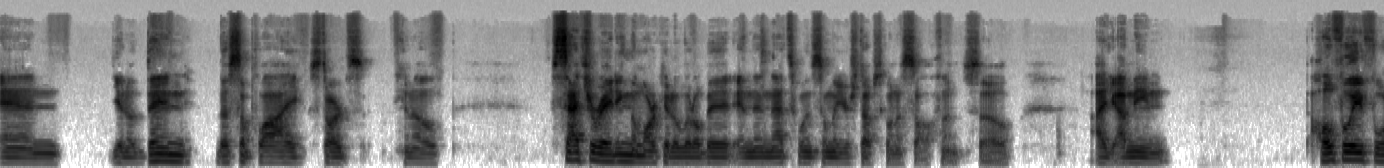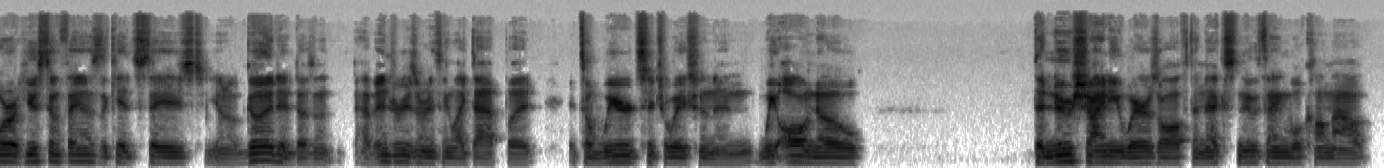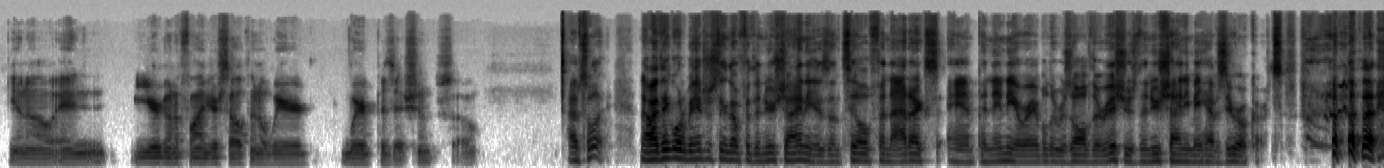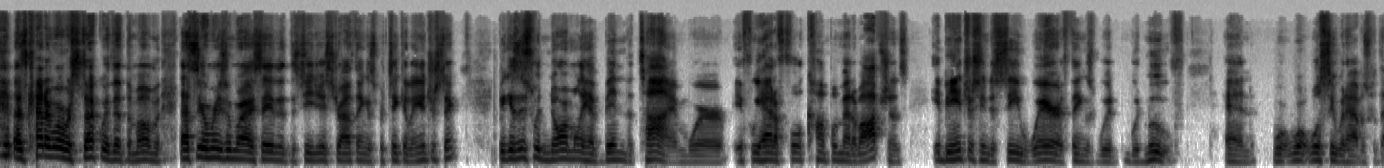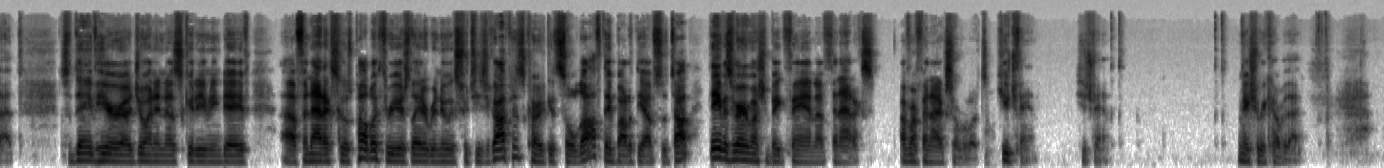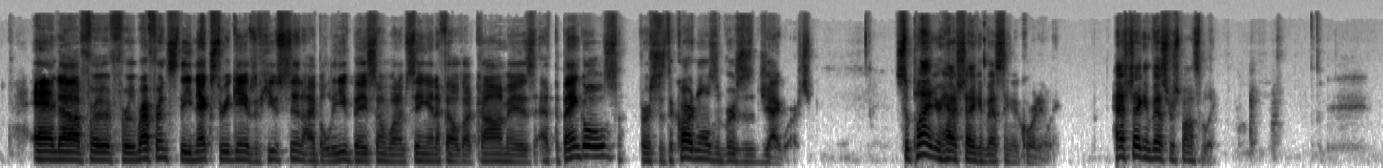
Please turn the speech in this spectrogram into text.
And, you know, then the supply starts, you know, saturating the market a little bit. And then that's when some of your stuff's going to soften. So, I, I mean, hopefully for Houston fans, the kid stays, you know, good and doesn't have injuries or anything like that. But it's a weird situation, and we all know the new shiny wears off. The next new thing will come out, you know, and you're gonna find yourself in a weird, weird position. So Absolutely. Now, I think what'll be interesting though for the new shiny is until Fanatics and Panini are able to resolve their issues, the new shiny may have zero cards. That's kind of where we're stuck with at the moment. That's the only reason why I say that the CJ Stroud thing is particularly interesting, because this would normally have been the time where if we had a full complement of options, it'd be interesting to see where things would would move, and we'll, we'll see what happens with that. So Dave here uh, joining us. Good evening, Dave. Uh, Fanatics goes public three years later, renewing strategic options. Card gets sold off. They bought at the absolute top. Dave is very much a big fan of Fanatics, of our Fanatics overlords. Huge fan, huge fan. Make sure we cover that. And uh, for for reference, the next three games of Houston, I believe, based on what I'm seeing NFL.com, is at the Bengals versus the Cardinals and versus the Jaguars. So plan your hashtag investing accordingly. Hashtag invest responsibly.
